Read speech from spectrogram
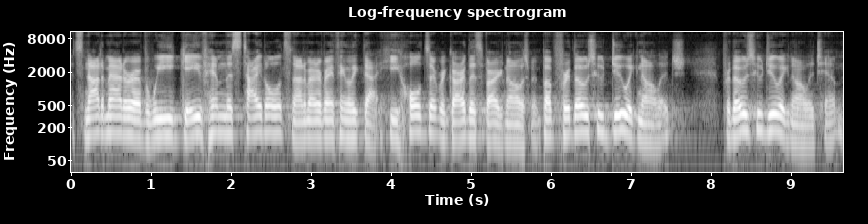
It's not a matter of we gave him this title. It's not a matter of anything like that. He holds it regardless of our acknowledgement. But for those who do acknowledge, for those who do acknowledge him,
